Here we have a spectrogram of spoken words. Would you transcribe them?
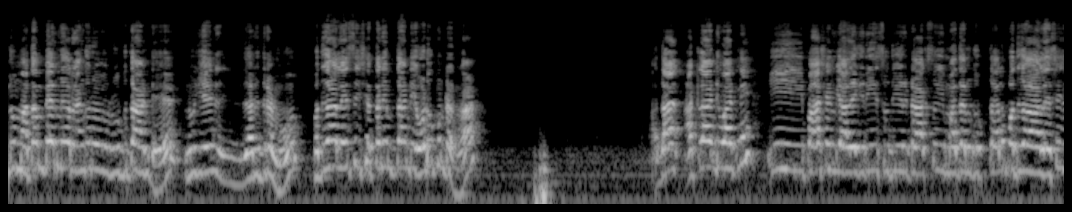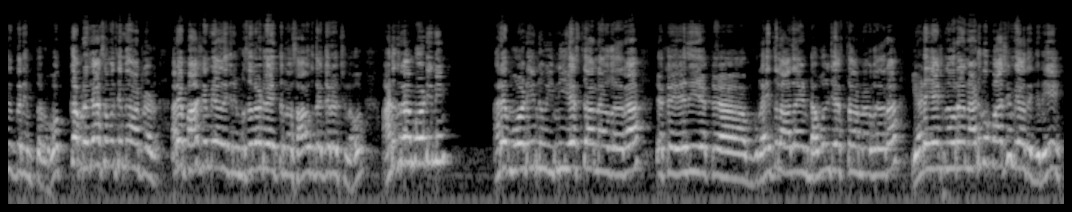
నువ్వు మతం పేరు మీద రంగు రుబ్బుతా అంటే నువ్వు ఏ దరిద్రము? పొద్దుగా లేసి చెత్త నింపుతా అంటే ఎవడుకుంటారా దా అట్లాంటి వాటిని ఈ పాషన్ యాదగిరి సుధీర్ టాక్స్ ఈ మదన్ గుప్తాలు పొద్దుగాలేసి చెత్త నింపుతారు. ఒక్క ప్రజా సమస్య మీద మాట్లాడు. అరే పాషన్ యాదగిరి ముసలాడు అవుతున్నావు సాగుకు దగ్గర వచ్చినావు. అడుగురా మోడీని. అరే మోడీ నువ్వు ఇన్ని చేస్తా అన్నావు కదరా. యొక్క ఏది యొక్క రైతుల ఆదాయం డబుల్ చేస్తా అన్నావు కదరా. ఎడ చేసినవరా అని అడుగు పాశం యాదగిరి.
